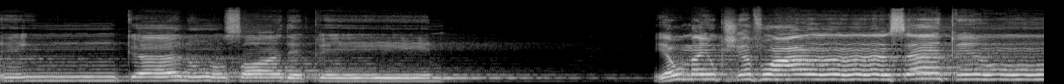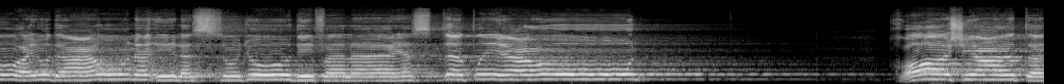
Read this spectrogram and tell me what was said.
إن كانوا صادقين. يوم يكشف عن ساق ويدعون إلى السجود فلا يستطيعون. خاشعة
